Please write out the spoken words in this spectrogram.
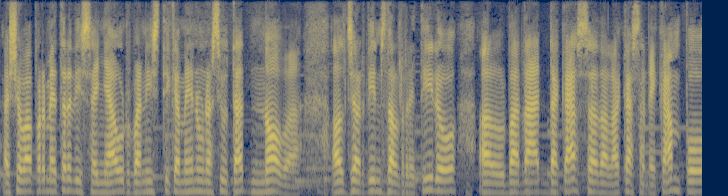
això va permetre dissenyar urbanísticament una ciutat nova. Els jardins del Retiro, el badat de casa de la Casa de Campo...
